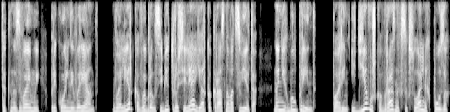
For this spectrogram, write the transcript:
так называемый прикольный вариант. Валерка выбрал себе труселя ярко-красного цвета, на них был принт. Парень и девушка в разных сексуальных позах,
